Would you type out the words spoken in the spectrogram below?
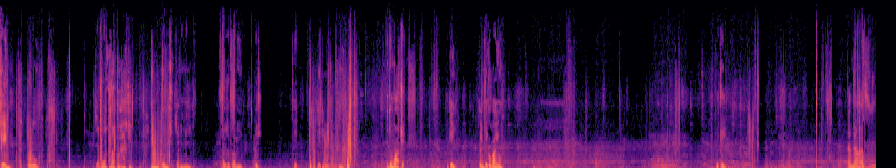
King tuh siapa yang kebakar hati yang pun siapa ini aku suka ik bis itu itu baca oke ik ke bayung oké, dan dan aku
